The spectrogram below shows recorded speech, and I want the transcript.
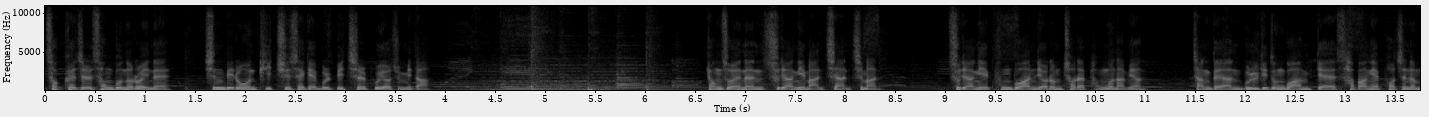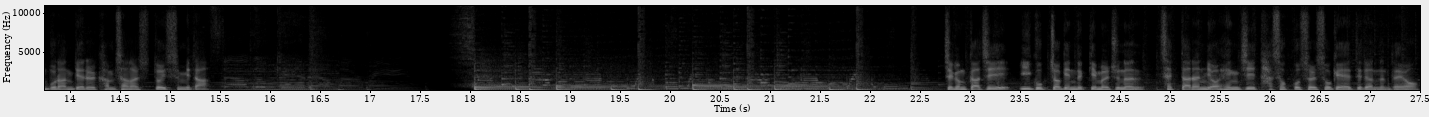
석회질 성분으로 인해 신비로운 비취색의 물빛을 보여줍니다. 평소에는 수량이 많지 않지만 수량이 풍부한 여름철에 방문하면 장대한 물기둥과 함께 사방에 퍼지는 물안개를 감상할 수도 있습니다. 지금까지 이국적인 느낌을 주는 색다른 여행지 다섯 곳을 소개해 드렸는데요.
